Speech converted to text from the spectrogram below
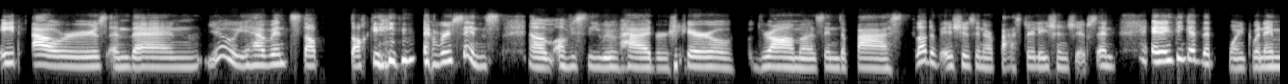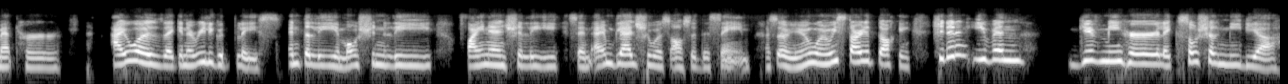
eight hours. And then you know you haven't stopped talking ever since. Um, obviously, we've had our share of dramas in the past, a lot of issues in our past relationships, and and I think at that point when I met her, I was like in a really good place mentally, emotionally, financially, and I'm glad she was also the same. So you know, when we started talking, she didn't even give me her like social media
